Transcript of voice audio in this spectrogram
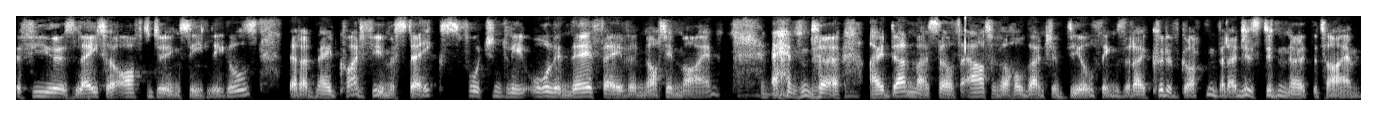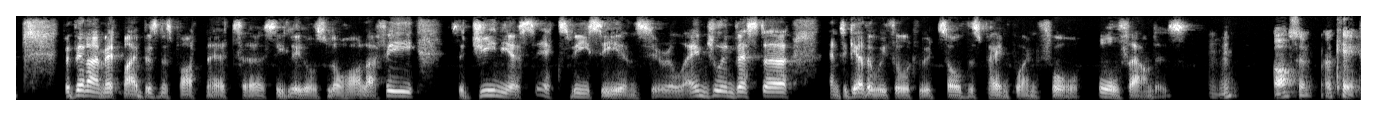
a few years later, after doing Seed Legals, that I'd made quite a few mistakes, fortunately, all in their favor, not in mine. Mm-hmm. And uh, I'd done myself out of a whole bunch of deal things that I could have gotten, but I just didn't know at the time. But then I met my business partner at uh, Seed Legals, Laffy. He's a genius ex VC and serial angel investor. And together we thought we'd solve this pain point for all founders. Mm-hmm. Awesome. Okay.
